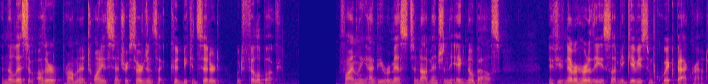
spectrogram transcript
And the list of other prominent 20th century surgeons that could be considered would fill a book. Finally, I'd be remiss to not mention the Ig Nobels, if you've never heard of these, let me give you some quick background.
